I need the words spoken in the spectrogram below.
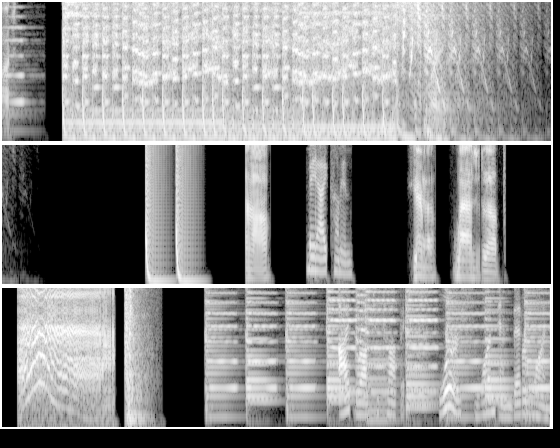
What? Uh, May I come in? yeah, what's up? I brought you topics. Worse one and better one.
